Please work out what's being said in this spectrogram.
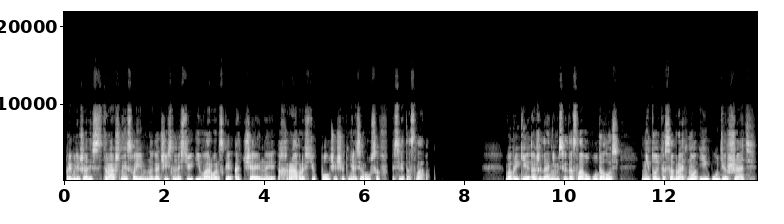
приближались страшные своей многочисленностью и варварской отчаянной храбростью полчища князя русов Святослава. Вопреки ожиданиям Святославу удалось не только собрать, но и удержать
